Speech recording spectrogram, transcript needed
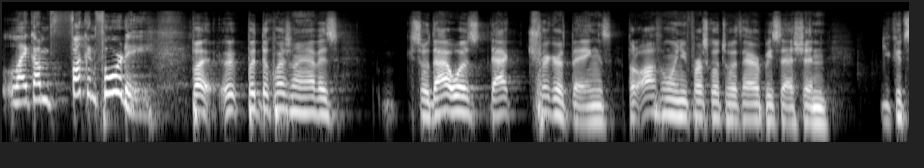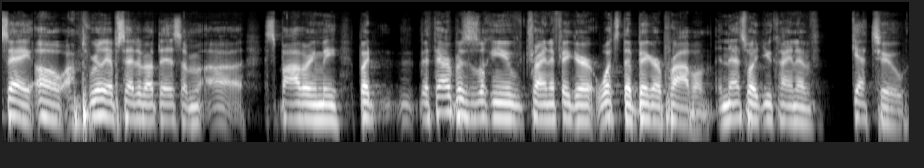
Like, I'm fucking 40. But uh, but the question I have is, so that was that triggered things. But often when you first go to a therapy session, you could say, "Oh, I'm really upset about this. I'm uh, it's bothering me." But the therapist is looking at you, trying to figure what's the bigger problem, and that's what you kind of get to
